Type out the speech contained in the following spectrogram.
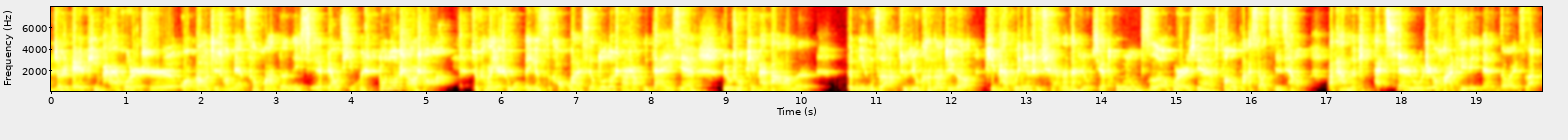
就是给品牌或者是广告这方面策划的那些标题，会多多少少啊，就可能也是我们的一个思考惯性，多多少少会带一些，比如说品牌爸爸们的名字啊，就是有可能这个品牌不一定是全的，但是有些通用字或者一些方法小技巧，把他们的品牌嵌入这个话题里面，你懂我意思吧？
